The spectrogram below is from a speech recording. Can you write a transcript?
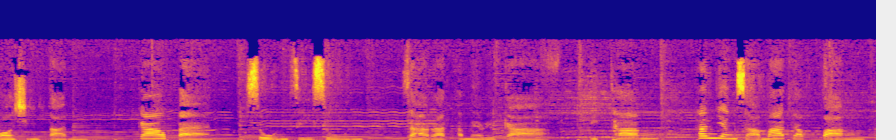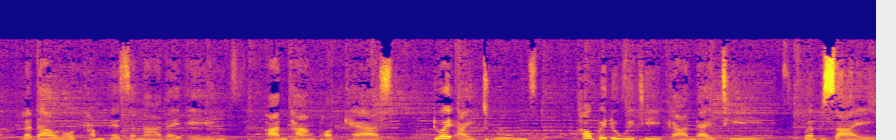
Washington 98040 สหรัฐอเมริกา อีกทั้งท่านยังสามารถรับฟัง และดาวน์โหลดคำเทศนาได้เอง ผ่านทางพอดแคสต์ด้วย iTunes เข้าไปดูวิธีการได้ที่เว็บไซต์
